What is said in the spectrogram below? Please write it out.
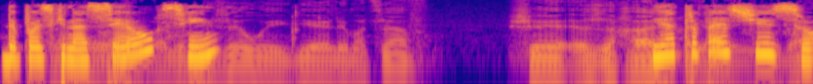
depois que nasceu, sim. E através disso,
